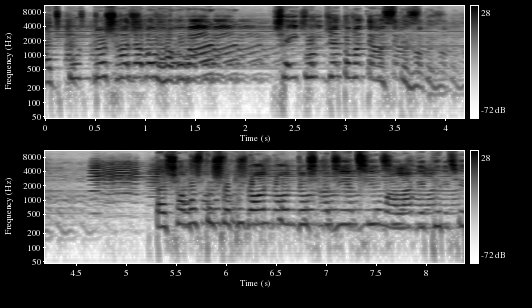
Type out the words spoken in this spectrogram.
আজ কুঞ্জ সাজাবো ভগবান সেই কুঞ্জে তোমাকে আসতে হবে। তাই সমস্ত সখীগণ কুঞ্জ সাজিয়েছি মালা গেঁথেছে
